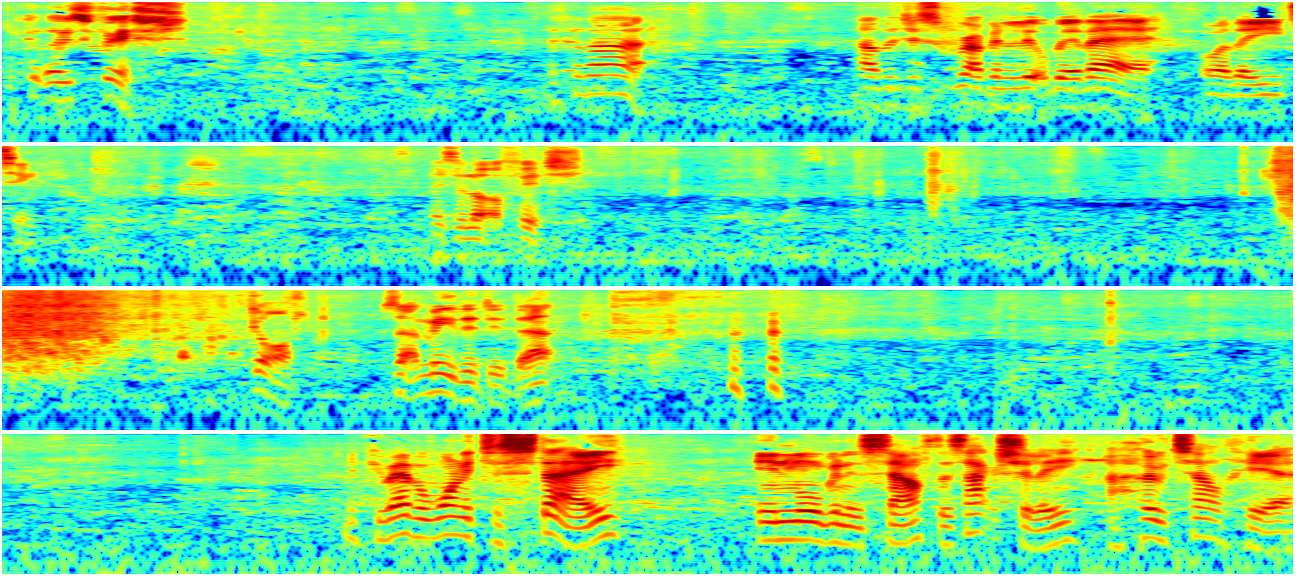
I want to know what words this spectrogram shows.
Look at those fish. Look at that. How they're just grabbing a little bit of air or are they eating? There's a lot of fish. God, was that me that did that? if you ever wanted to stay in Mogán itself, there's actually a hotel here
